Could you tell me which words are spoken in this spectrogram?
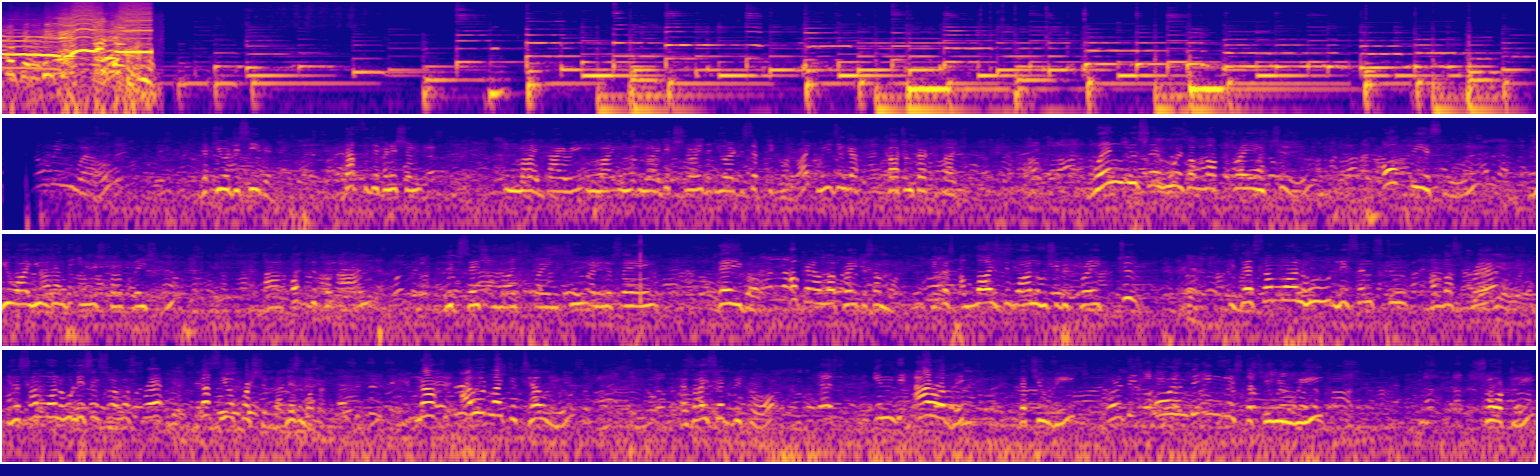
Prophet. Knowing well that you are deceiving. That's the definition in my diary, in my in, in my dictionary that you are a Decepticon, right? I'm using a cartoon character title. When you say who is Allah praying to, obviously you are using the English translation um, of the Quran, which says Allah is praying to, and you're saying, there you go. How can Allah pray to someone? Because Allah is the one who should be prayed to. Is there someone who listens to Allah's prayer? Is there someone who listens to Allah's prayer? That's your question, right? Isn't it? Now, I would like to tell you, as I said before, in the Arabic that you read, or the or in the English that you will read shortly,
